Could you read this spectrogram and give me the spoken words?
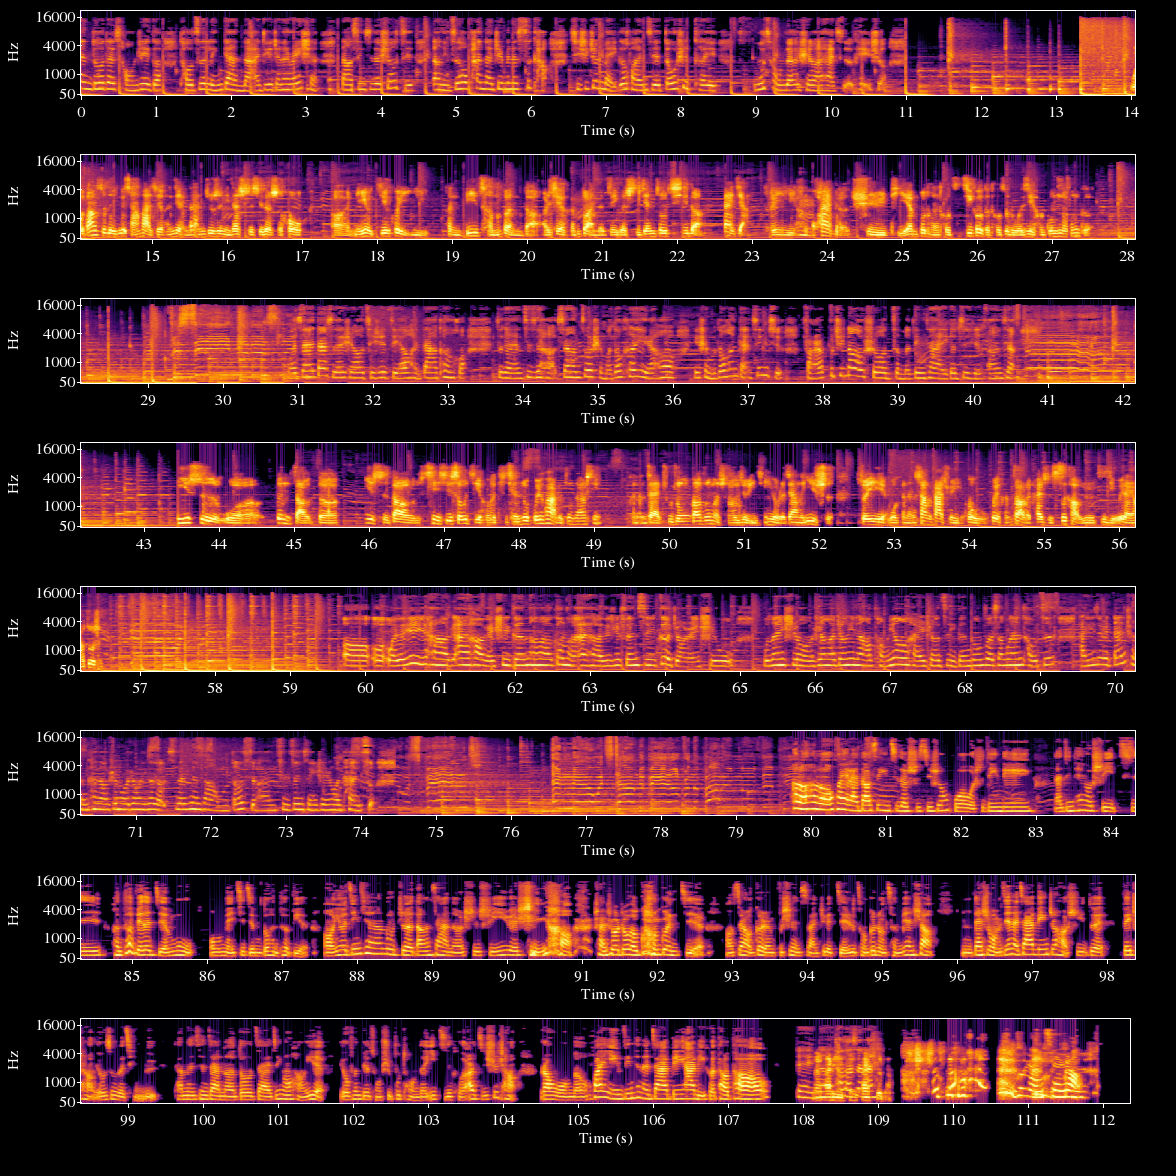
更多的从这个投资灵感的 idea generation 到信息的收集，到你最后判断这边的思考，其实这每个环节都是可以无穷的深挖下去的，可以说。我当时的一个想法其实很简单，就是你在实习的时候，呃，你有机会以很低成本的，而且很短的这个时间周期的代价，可以很快的去体验不同投资机构的投资逻辑和工作风格。我在大学的时候其实也有很大的困惑，就感觉自己好像做什么都可以，然后也什么都很感兴趣，反而不知道说怎么定下来一个具体的方向。一是我更早的意识到信息收集和提前做规划的重要性，可能在初中、高中的时候就已经有了这样的意识，所以我可能上了大学以后，会很早的开始思考，就是自己未来要做什么。呃，我我的业余还有个爱好，也是跟涛涛共同爱好，就是分析各种人事物。无论是我们生活中遇到的朋友，还是说自己跟工作相关的投资，还是就是单纯看到生活中一个有趣的现象，我们都喜欢去进行深入的探索。Hello Hello，欢迎来到新一期的实习生活，我是丁丁。那今天又是一期很特别的节目。我们每期节目都很特别哦，因为今天录制的当下呢是十一月十一号，传说中的光棍节啊。虽然我个人不是很喜欢这个节日，从各种层面上，嗯，但是我们今天的嘉宾正好是一对非常优秀的情侣，他们现在呢都在金融行业，又分别从事不同的一级和二级市场。让我们欢迎今天的嘉宾阿里和涛涛。对，那涛涛先来。突然 谦让。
